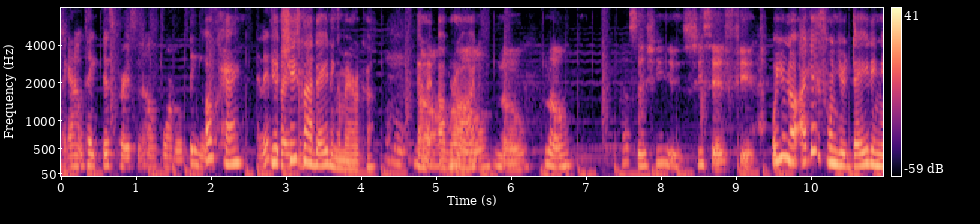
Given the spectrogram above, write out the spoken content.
Like I don't take this person on formal things. Okay. And this You- person, she's not dating America. no, abroad? No, no, no. I said she is. She said fit. Well, you know, I guess when you're dating,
